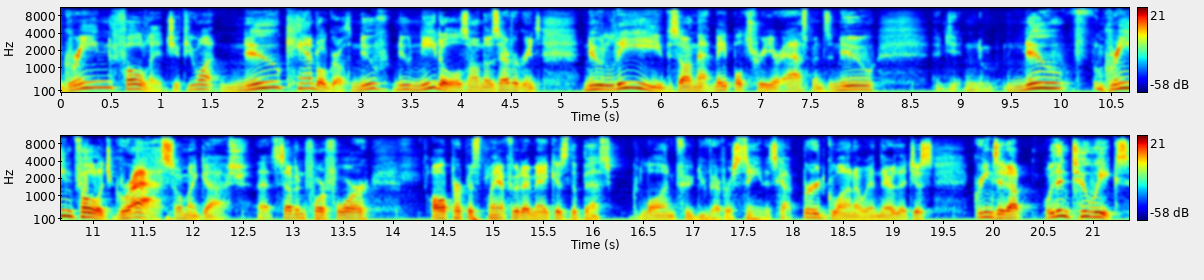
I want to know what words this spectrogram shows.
green foliage. If you want new candle growth, new new needles on those evergreens, new leaves on that maple tree or aspens, new new green foliage, grass. Oh my gosh, that 744 all-purpose plant food I make is the best lawn food you've ever seen. It's got bird guano in there that just greens it up within 2 weeks.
